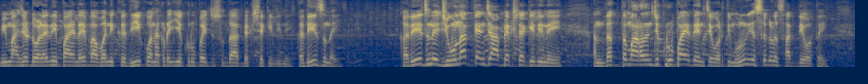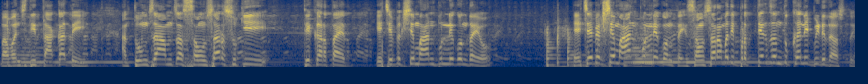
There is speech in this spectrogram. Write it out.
मी माझ्या डोळ्यांनी पाहिलं आहे बाबांनी कधीही कोणाकडे एक रुपयाची सुद्धा अपेक्षा केली नाही. कधीच नाही. कधीच नाही जीवनात त्यांची अपेक्षा केली नाही. आणि दत्त महाराजांची कृपा आहे त्यांच्यावरती म्हणून हे सगळं साध्य होतं आहे. बाबांची ती ताकद आहे. आणि तुमचा आमचा संसार सुखी ते करतायत याच्यापेक्षा महान पुण्य कोणतं आहे हो? याच्यापेक्षा महान पुण्य कोणतं आहे? संसारामध्ये प्रत्येकजण दुःखाने पीडित असतोय.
